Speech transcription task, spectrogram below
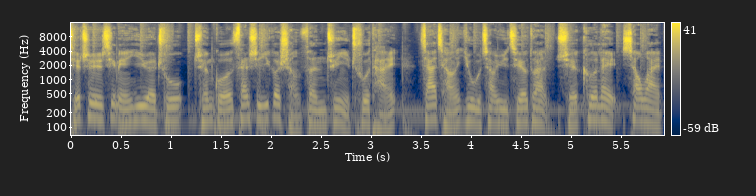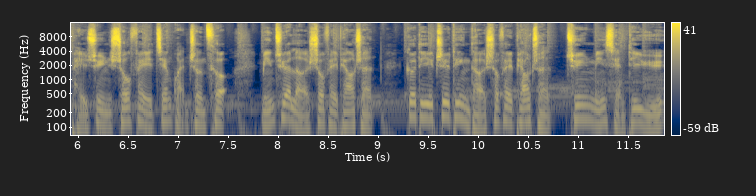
截至今年一月初全国三十一个省份均已出台加强义务教育阶段学科类校外培训收费监管政策明确了收费标准。各地制定的收费标准均明显低于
